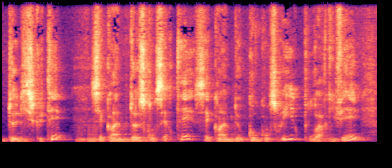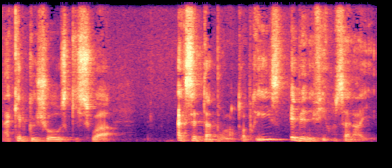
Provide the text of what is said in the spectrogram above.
de discuter, mhm. c'est quand même de se concerter, c'est quand même de co-construire pour arriver à quelque chose qui soit acceptable pour l'entreprise et bénéfique aux salariés.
